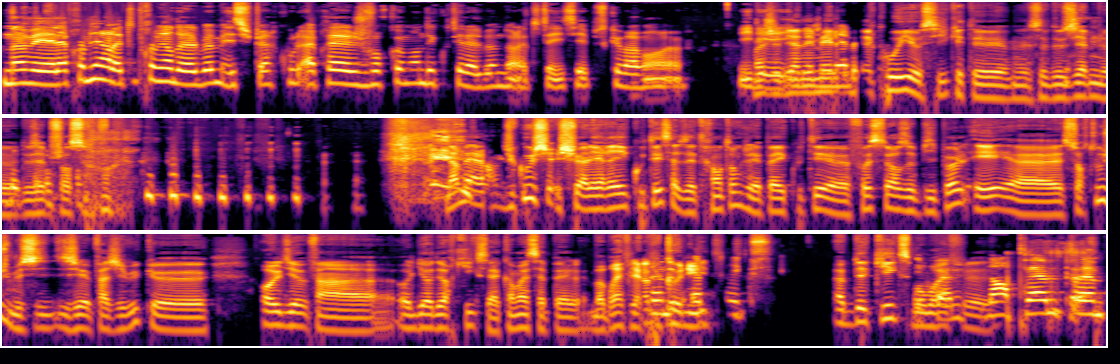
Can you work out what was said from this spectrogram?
Non, mais la première, la toute première de l'album est super cool. Après, je vous recommande d'écouter l'album dans la totalité, parce que vraiment, euh, Moi j'ai bien aimé la belle couille aussi, qui était euh, sa deuxième, euh, deuxième chanson. non mais alors du coup je, je suis allé réécouter, ça faisait très longtemps que j'avais pas écouté euh, Foster the People et euh, surtout je me suis, j'ai- enfin j'ai vu que All the, enfin All the Other Kicks, là, comment elle s'appelle? Bah bref la plus Pump connue. Up the Kicks, bon bref. pump- euh, Non, pump. Pump.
